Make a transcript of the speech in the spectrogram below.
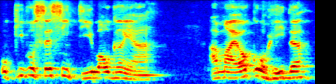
o que você sentiu ao ganhar a maior corrida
